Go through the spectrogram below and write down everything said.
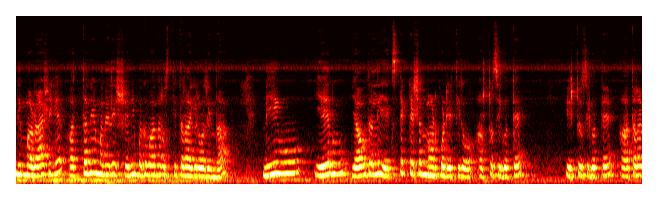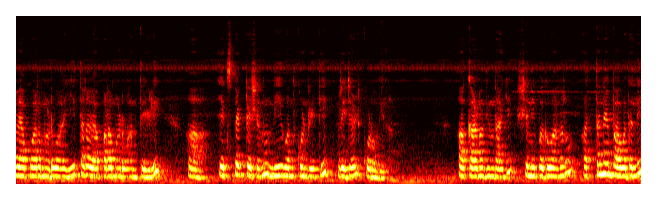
ನಿಮ್ಮ ರಾಶಿಗೆ ಹತ್ತನೇ ಮನೆಯಲ್ಲಿ ಶನಿ ಭಗವಾನರು ಸ್ಥಿತರಾಗಿರೋದ್ರಿಂದ ನೀವು ಏನು ಯಾವುದರಲ್ಲಿ ಎಕ್ಸ್ಪೆಕ್ಟೇಷನ್ ಮಾಡ್ಕೊಂಡಿರ್ತೀರೋ ಅಷ್ಟು ಸಿಗುತ್ತೆ. ಇಷ್ಟು ಸಿಗುತ್ತೆ. ಆ ಥರ ವ್ಯಾಪಾರ ಮಾಡುವ, ಈ ಥರ ವ್ಯಾಪಾರ ಮಾಡುವ ಅಂತೇಳಿ ಆ ಎಕ್ಸ್ಪೆಕ್ಟೇಷನ್ನು ನೀವು ಅಂದ್ಕೊಂಡ ರೀತಿ ರಿಸಲ್ಟ್ ಕೊಡೋದಿಲ್ಲ. ಆ ಕಾರಣದಿಂದಾಗಿ ಶನಿ ಭಗವಾನರು ಹತ್ತನೇ ಭಾವದಲ್ಲಿ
